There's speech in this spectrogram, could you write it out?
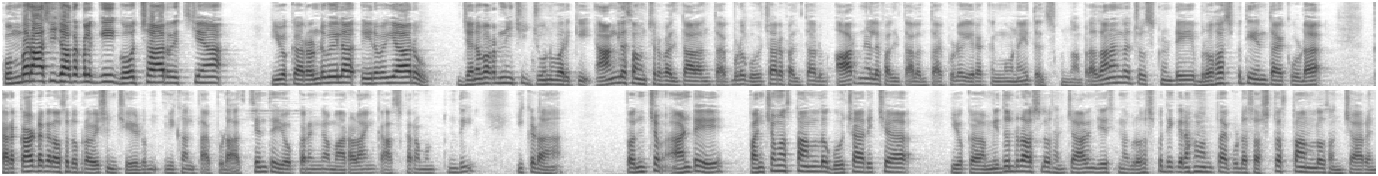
కుంభరాశి జాతకులకి గోచారరీత్యా ఈ యొక్క రెండు వేల ఇరవై ఆరు జనవరి నుంచి జూన్ వరకు ఆంగ్ల సంవత్సర ఫలితాలంతా కూడా గోచార ఫలితాలు ఆరు నెలల ఫలితాలంతా కూడా ఏ రకంగా ఉన్నాయో తెలుసుకుందాం. ప్రధానంగా చూసుకుంటే బృహస్పతి అంతా కూడా కర్కాటక రాశిలో ప్రవేశం చేయడం మీకు అంతా కూడా అత్యంత యోగకరంగా మారడానికి ఆస్కారం ఉంటుంది. ఇక్కడ పంచ అంటే పంచమ స్థానంలో గోచారిత్య ఈ యొక్క మిథున రాశిలో సంచారం చేసిన బృహస్పతి గ్రహం అంతా కూడా షష్ఠ స్థానంలో సంచారం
